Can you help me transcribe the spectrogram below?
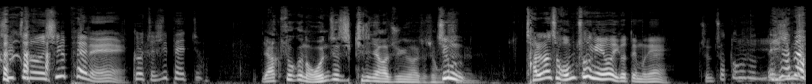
실제로는 실패네. 그렇죠. 실패했죠. 약속은 언제 지키느냐가 중요하죠. 정치는. 지금 잘난 척 엄청 해요. 이것 때문에. 진짜 떨어졌네. 왜냐면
